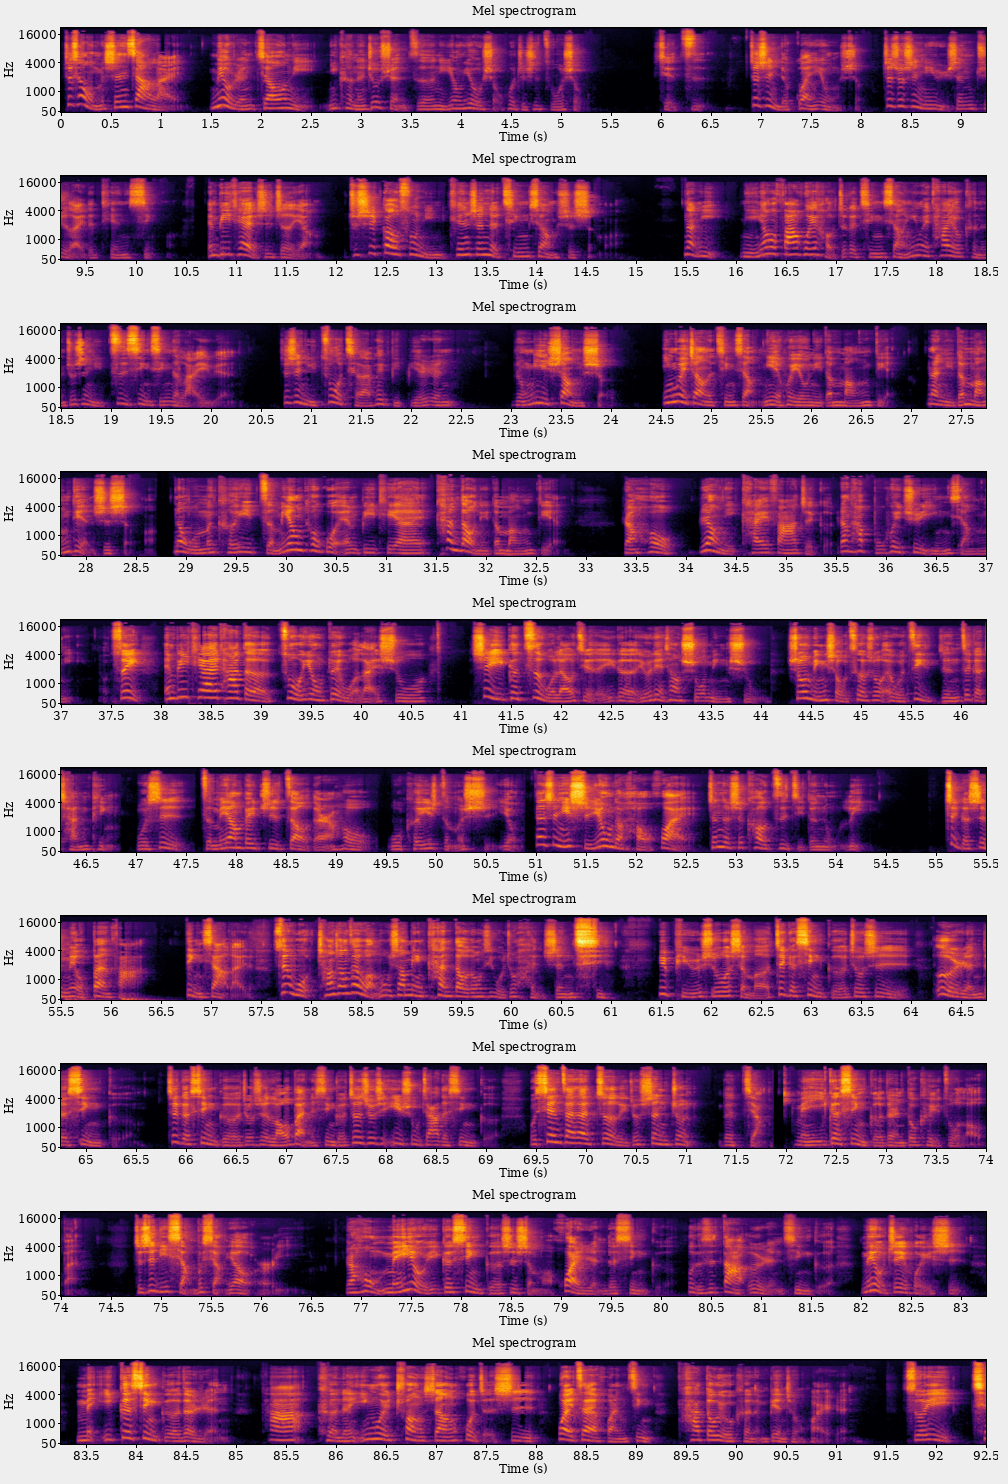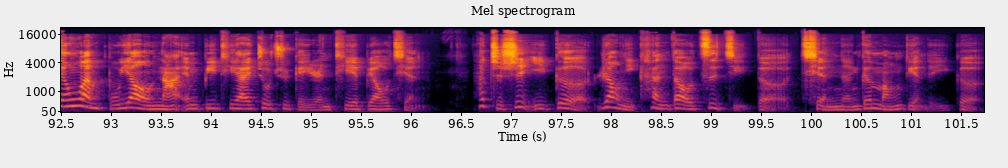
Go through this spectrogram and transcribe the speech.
就像我们生下来没有人教你，你可能就选择你用右手或者是左手写字。这是你的惯用手，这就是你与生俱来的天性。MBTI 也是这样，就是告诉你你天生的倾向是什么。那你你要发挥好这个倾向，因为它有可能就是你自信心的来源，就是你做起来会比别人容易上手。因为这样的倾向，你也会有你的盲点。那你的盲点是什么？那我们可以怎么样透过 MBTI 看到你的盲点，然后，让你开发这个，让它不会去影响你。所以 MBTI 它的作用对我来说是一个自我了解的一个有点像说明书、说明手册。说，哎，我自己人这个产品我是怎么样被制造的，然后我可以怎么使用。但是你使用的好坏真的是靠自己的努力，这个是没有办法定下来的。所以我常常在网络上面看到东西，我就很生气。因为比如说什么，这个性格就是恶人的性格，这个性格就是老板的性格，这就是艺术家的性格。我现在在这里就慎重的讲，每一个性格的人都可以做老板，只是你想不想要而已。然后没有一个性格是什么坏人的性格，或者是大恶人性格，没有这回事。每一个性格的人，他可能因为创伤或者是外在环境，他都有可能变成坏人。所以千万不要拿 MBTI 就去给人贴标签，它只是一个让你看到自己的潜能跟盲点的一个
